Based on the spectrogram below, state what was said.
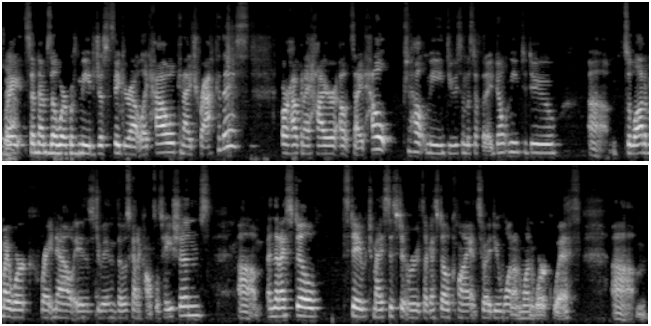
yeah. right? Sometimes they'll work with me to just figure out like how can I track this, or how can I hire outside help to help me do some of the stuff that I don't need to do. Um, so a lot of my work right now is doing those kind of consultations, um, and then I still stay to my assistant roots. Like I still have clients who I do one-on-one work with. Um,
